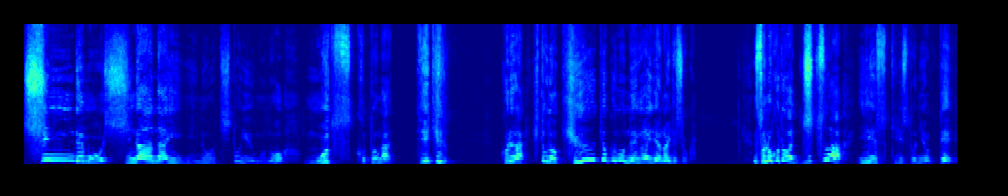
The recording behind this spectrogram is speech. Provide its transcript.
死んでも死なない命というものを持つことができる。これは人の究極の願いではないでしょうか。そのことは実はイエス・キリストによって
